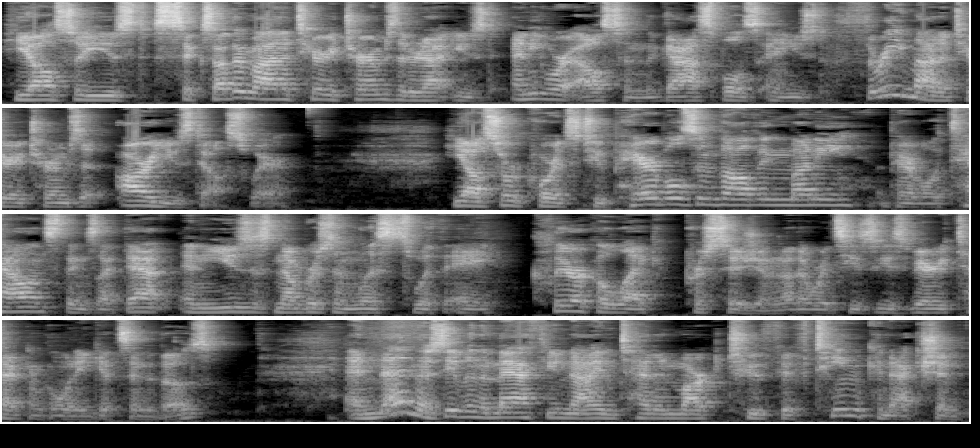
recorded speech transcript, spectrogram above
He also used six other monetary terms that are not used anywhere else in the Gospels and used three monetary terms that are used elsewhere. He also records two parables involving money, a parable of talents, things like that, and he uses numbers and lists with a clerical-like precision. In other words, he's, he's very technical when he gets into those. And then there's even the Matthew 9, 10, and Mark 2, 15 connection,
